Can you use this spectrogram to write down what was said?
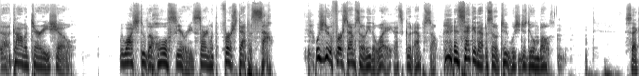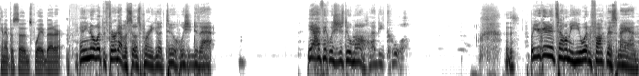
uh, commentary show. We watched through the whole series, starting with the first episode. We should do the first episode either way. That's a good episode. And second episode too. We should just do them both. Second episode's way better. And you know what? The third episode's pretty good too. We should do that. Yeah, I think we should just do them all. That'd be cool. But you're gonna tell me you wouldn't fuck this man?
